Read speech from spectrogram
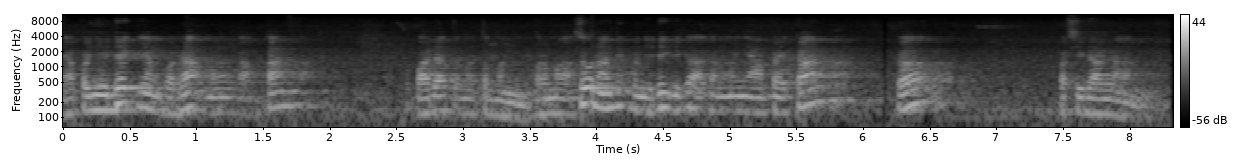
Ya penyidik yang berhak mengungkapkan kepada teman-teman. Termasuk nanti penyidik juga akan menyampaikan ke persidangan.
